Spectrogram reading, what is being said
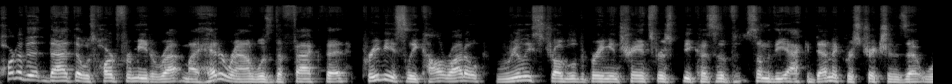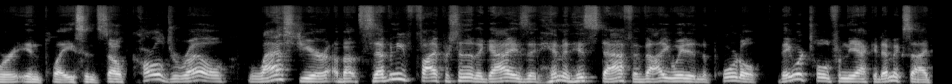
part of it that that was hard for me to wrap my head around was the fact that previously Colorado really struggled to bring in transfers because of some of the academic restrictions that were in place. And so Karl Dorrell last year, about 75% of the guys that him and his staff evaluated in the portal they were told from the academic side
